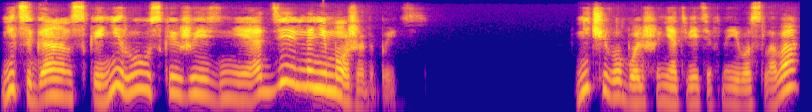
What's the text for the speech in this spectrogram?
Ни цыганской, ни русской жизни отдельно не может быть Ничего больше не ответив на его слова,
